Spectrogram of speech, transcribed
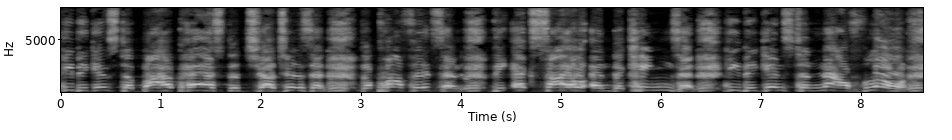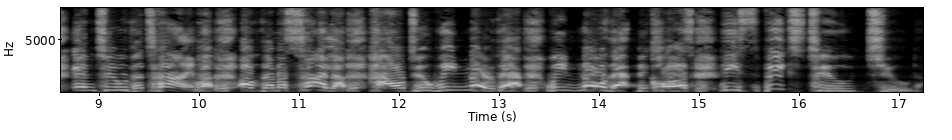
he begins to bypass the judges and the prophets and the exile and the kings, and he begins to now flow into the time of the Messiah. How do we know that? We know that because he speaks to Judah.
